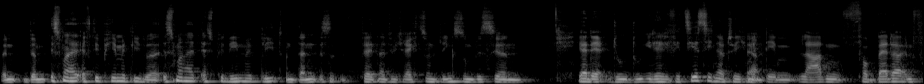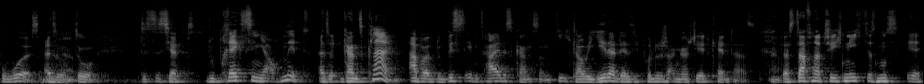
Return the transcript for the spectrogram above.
Wenn, dann ist man halt FDP-Mitglied oder ist man halt SPD-Mitglied und dann ist, fällt natürlich rechts und links so ein bisschen. Ja, der, du, du identifizierst dich natürlich mit dem Laden for better and for worse. Also Ja. so, das ist ja, du prägst ihn ja auch mit. Also ganz klein, aber du bist eben Teil des Ganzen. Und ich glaube, jeder, der sich politisch engagiert, kennt das. Das darf natürlich nicht, das muss, äh,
